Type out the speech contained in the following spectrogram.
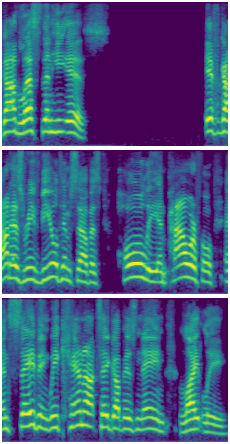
God less than he is. If God has revealed himself as holy and powerful and saving, we cannot take up his name lightly.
